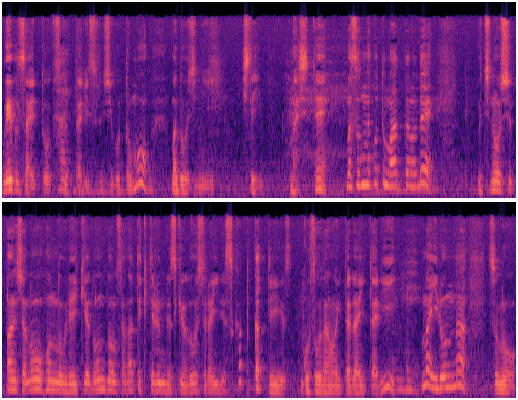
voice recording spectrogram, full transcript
ウェブサイトを作ったりする仕事も、まあ、同時にしていまして、まあ、そんなこともあったのでうちの出版社の本の売れ行きがどんどん下がってきてるんですけどどうしたらいいですかとかっていうご相談をいただいたり、ええまあ、いろんなその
